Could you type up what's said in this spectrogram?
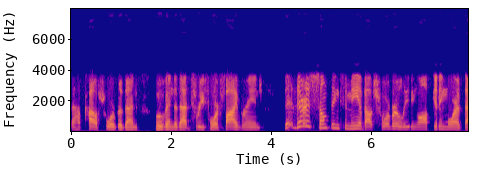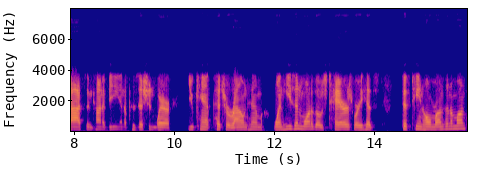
to have Kyle Schwarber then move into that three, four, five range There, there is something to me about Schwarber leading off, getting more at bats, and kind of being in a position where you can't pitch around him when he's in one of those tears where he hits 15 home runs in a month.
